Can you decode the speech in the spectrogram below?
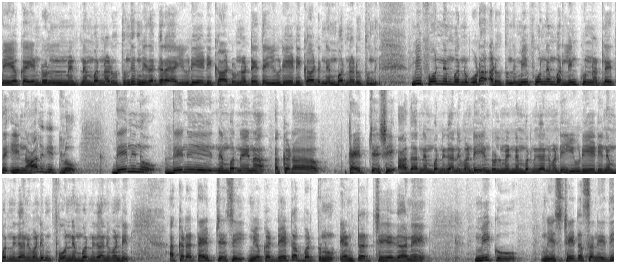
మీ యొక్క ఎన్రోల్మెంట్ నెంబర్ని అడుగుతుంది. మీ దగ్గర యూడిఐడి కార్డు ఉన్నట్టయితే యూడిఐడి కార్డు నెంబర్ని అడుగుతుంది. మీ ఫోన్ నెంబర్ను కూడా అడుగుతుంది. మీ ఫోన్ నెంబర్ లింక్ ఉన్నట్లయితే ఈ నాలుగిట్లో దేనినో దేని నెంబర్నైనా అక్కడ టైప్ చేసి ఆధార్ నెంబర్ని కానివ్వండి ఎన్రోల్మెంట్ నెంబర్ని కానివ్వండి యూడిఐడి నెంబర్ని కానివ్వండి ఫోన్ నెంబర్ని కానివ్వండి అక్కడ టైప్ చేసి మీ యొక్క డేట్ ఆఫ్ బర్త్ను ఎంటర్ చేయగానే మీకు మీ స్టేటస్ అనేది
